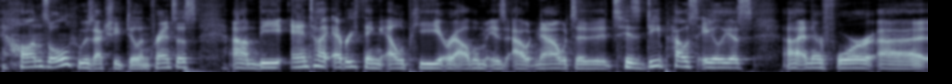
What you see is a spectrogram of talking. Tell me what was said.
Hanzel, who is actually Dillon Francis. Um, the Anti Everything LP or album is out now. It's, a, it's his Deep House alias, uh, and therefore uh,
